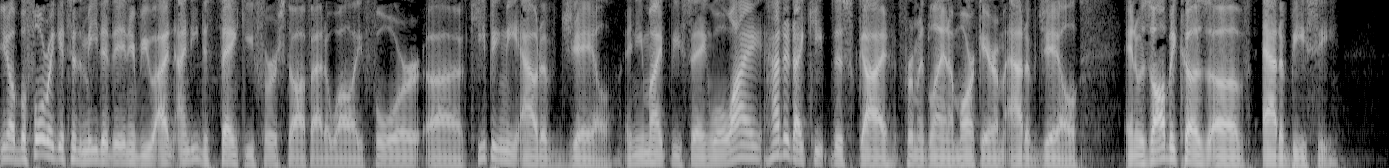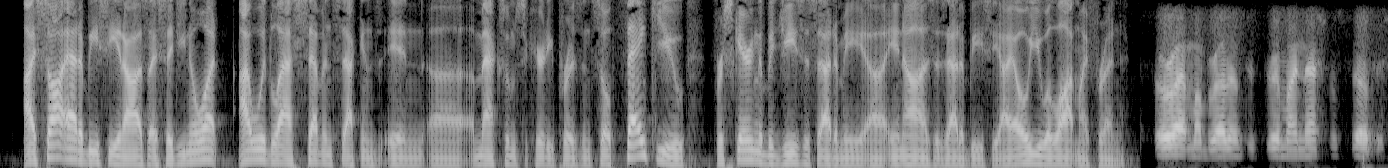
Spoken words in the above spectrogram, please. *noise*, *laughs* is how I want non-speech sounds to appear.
You know, before we get to the meat of the interview, I, I need to thank you first off, Adewale, for uh, keeping me out of jail. And you might be saying, well, why? How did I keep this guy from Atlanta, Mark Arum, out of jail? And it was all because of Adebisi. I saw Adebisi in Oz. I said, you know what? I would last seven seconds in uh, a maximum security prison. So thank you for scaring the bejesus out of me uh, in Oz as Adebisi. I owe you a lot, my friend. All right, my brother. I'm just doing my national service.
